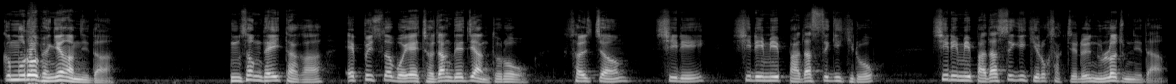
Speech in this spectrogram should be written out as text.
끔으로 변경합니다. 음성 데이터가 애플 서버에 저장되지 않도록 설정, 시리, 시리 및 받아쓰기 기록, 시리 및 받아쓰기 기록 삭제를 눌러줍니다.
